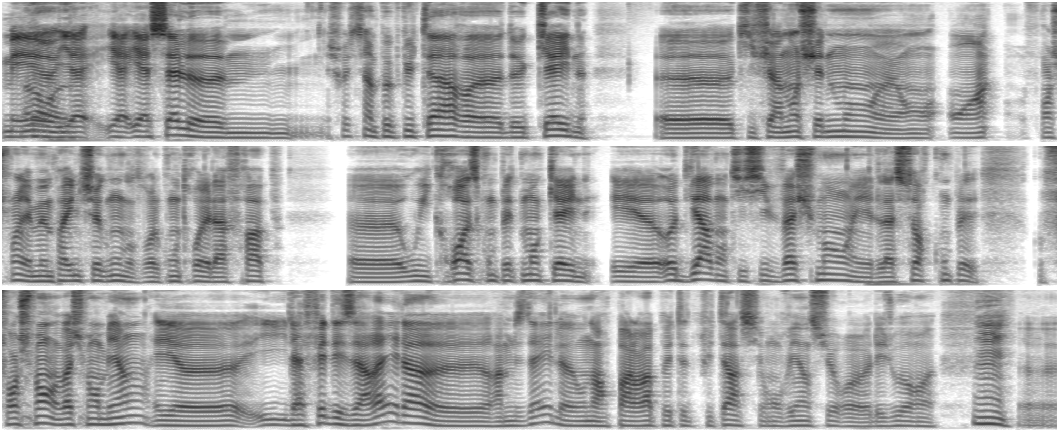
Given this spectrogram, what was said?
Mais euh, il y, a, il y, a, il y a celle, euh, je crois que c'est un peu plus tard, euh, de Kane, euh, qui fait un enchaînement. euh, en, en un- franchement, il n'y a même pas une seconde entre le contrôle et la frappe, euh, où il croise complètement Kane. Et euh, Odegaard anticipe vachement et la sort complètement. Franchement, vachement bien. Et euh, il a fait des arrêts, là, euh, Ramsdale. On en reparlera peut-être plus tard si on revient sur euh, les joueurs hmm. euh,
